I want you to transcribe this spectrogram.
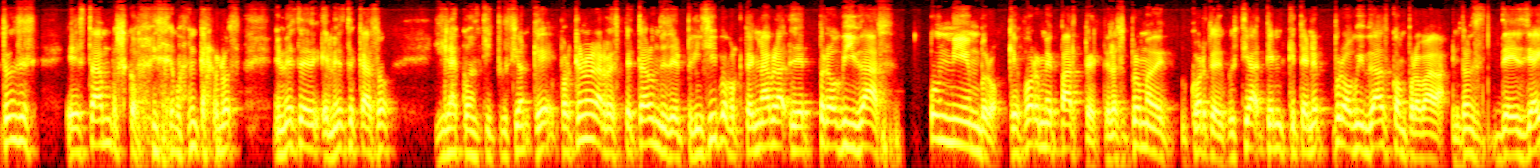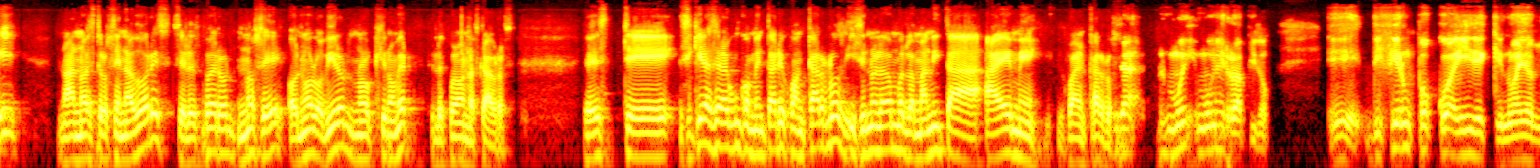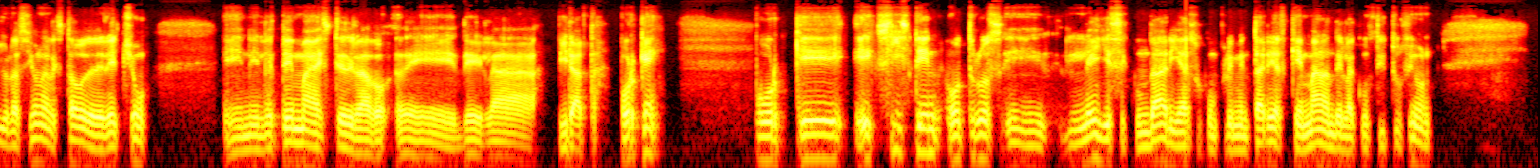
Entonces, estamos, como dice Juan Carlos, en este, en este caso, y la constitución, ¿qué? ¿Por qué no la respetaron desde el principio? Porque también habla de probidad un miembro que forme parte de la Suprema Corte de Justicia tiene que tener probidad comprobada. Entonces, desde ahí, a nuestros senadores se les fueron, no sé, o no lo vieron, no lo quiero ver, se les fueron las cabras. Este, si quiere hacer algún comentario, Juan Carlos, y si no le damos la manita a M, Juan Carlos. muy, muy rápido. Eh, difiere un poco ahí de que no haya violación al Estado de Derecho en el tema este de la, de la pirata. ¿Por qué? Porque existen otras eh, leyes secundarias o complementarias que emanan de la Constitución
